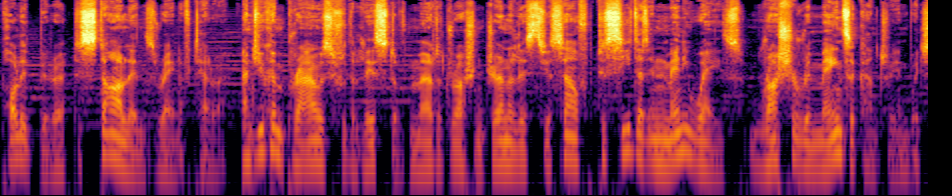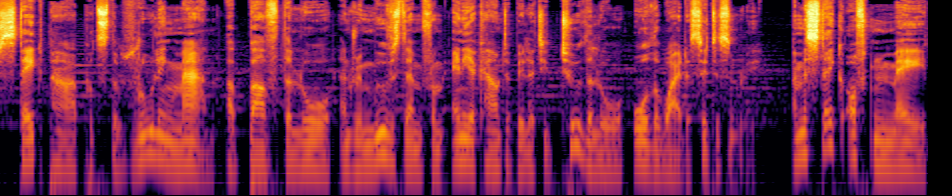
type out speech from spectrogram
Politburo to Stalin's reign of terror. And you can browse through the list of murdered Russian journalists yourself to see that in many ways Russia remains a country in which state power puts the ruling man above the law and removes them from any accountability to the law or the wider citizenry. A mistake often made,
